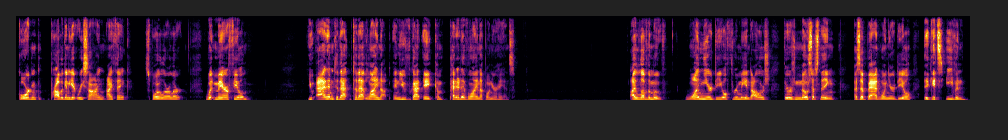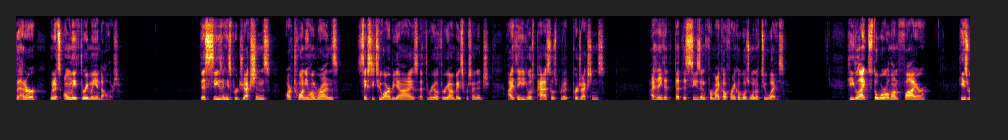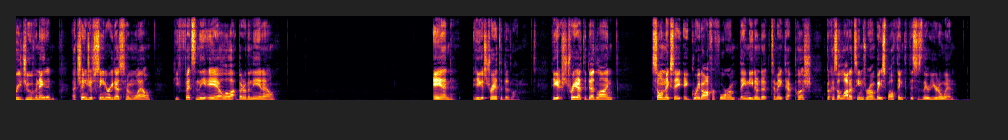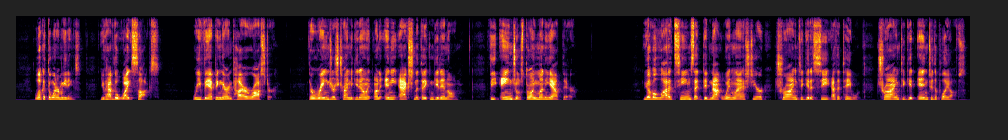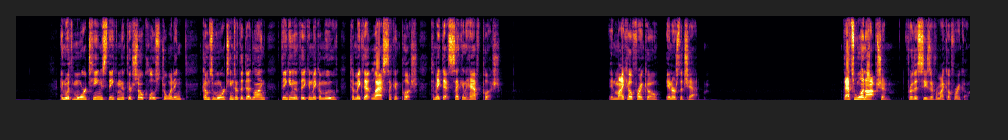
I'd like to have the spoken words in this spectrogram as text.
Gordon probably going to get re-signed, I think. Spoiler alert. Whit Merrifield. You add him to that to that lineup, and you've got a competitive lineup on your hands. I love the move. One year deal, $3 million. There's no such thing as a bad one year deal. It gets even better when it's only $3 million. This season, his projections are 20 home runs, 62 RBIs, a 303 on base percentage. I think he goes past those pro- projections. I think that, that this season for Maikel Franco goes one of two ways. He lights the world on fire. He's rejuvenated. A change of scenery does him well. He fits in the AL a lot better than the NL. And he gets traded at the deadline. He gets traded at the deadline. Someone makes a, a great offer for him. They need him to, to make that push because a lot of teams around baseball think that this is their year to win. Look at the winter meetings. You have the White Sox revamping their entire roster. The Rangers trying to get in on, on any action that they can get in on. The Angels throwing money out there. You have a lot of teams that did not win last year trying to get a seat at the table, trying to get into the playoffs. And with more teams thinking that they're so close to winning, comes more teams at the deadline thinking that they can make a move to make that last second push, to make that second half push. And Maikel Franco enters the chat. That's one option for this season for Maikel Franco.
